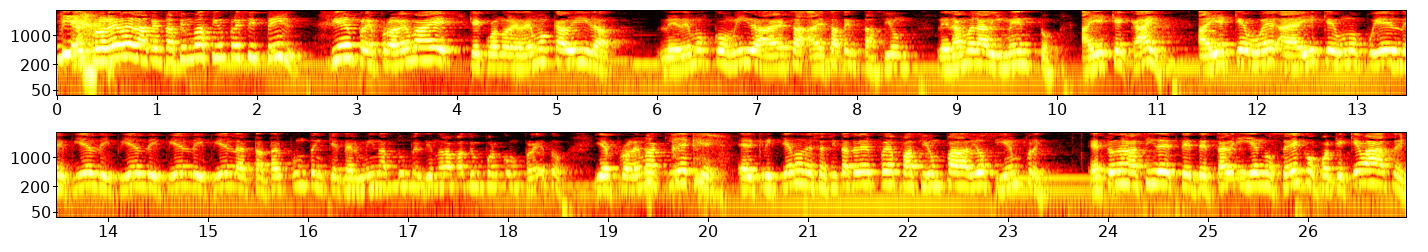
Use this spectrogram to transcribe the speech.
mira. El problema de la tentación va a siempre existir. Siempre. El problema es que cuando le demos cabida, le demos comida a esa, a esa tentación, le damos el alimento, ahí es que cae. Ahí es que ahí es que uno pierde, pierde y pierde y pierde y pierde hasta tal punto en que terminas tú perdiendo la pasión por completo. Y el problema aquí es que el cristiano necesita tener pues, pasión para Dios siempre. Esto no es así de, de- de estar yendo seco, porque ¿qué vas a hacer?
